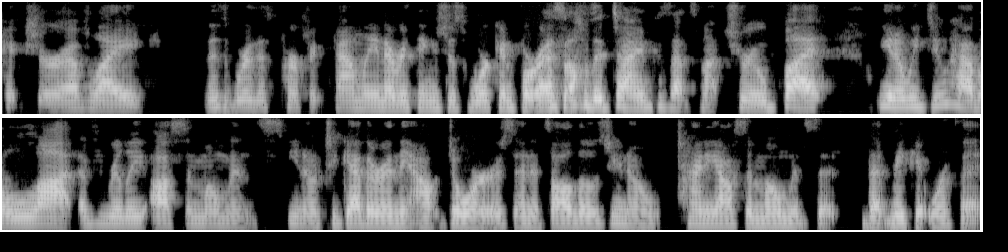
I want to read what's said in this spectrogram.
picture of like, this, we're this perfect family and everything's just working for us all the time because that's not true. But you know, we do have a lot of really awesome moments, you know, together in the outdoors. And it's all those, you know, tiny awesome moments that that make it worth it.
